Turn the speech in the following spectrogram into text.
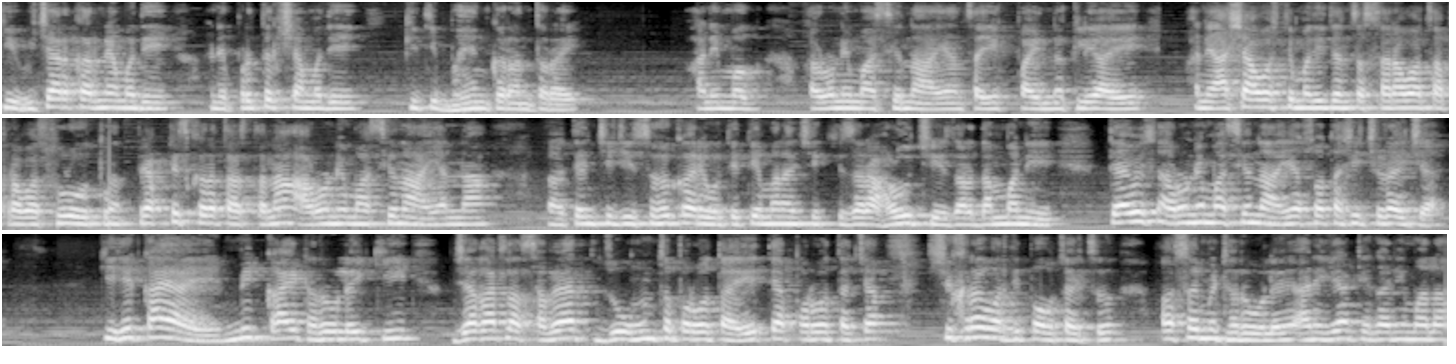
की विचार करण्यामध्ये आणि प्रत्यक्षामध्ये किती भयंकर अंतर आहे. आणि मग अरुणिमा सिन्हा यांचा एक पाय नकली आहे आणि अशा अवस्थेमध्ये त्यांचा सरावाचा प्रवास सुरू होतो. प्रॅक्टिस करत असताना अरुणिमा सिन्हा यांना त्यांचे जे सहकार्य होते ते म्हणायचे की जरा हळूचे जरा दंबाने त्यावेळेस अरुणिमा सिन्हा या स्वतःशी चिडायच्या की हे काय आहे? मी काय ठरवलं आहे की जगातला सगळ्यात जो उंच पर्वत आहे त्या पर्वताच्या शिखरावरती पोहोचायचं असं मी ठरवलं आहे आणि या ठिकाणी मला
